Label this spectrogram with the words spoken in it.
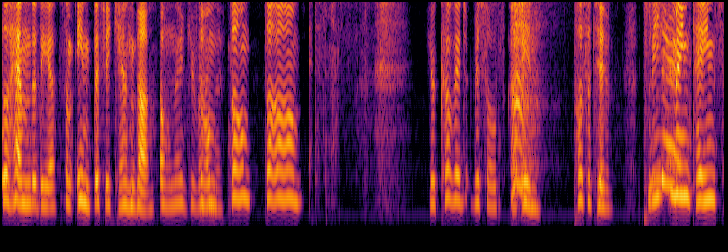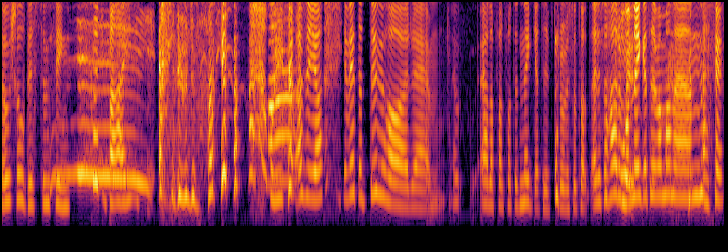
så hände det som inte fick hända. Åh nej, gud vad Dum, händer? Dum. Ett sms. Your covid results are in. Positive. Please Nej. maintain social distancing. Goodbye. Goodbye. Och jag, alltså jag, jag vet att du har eh, i alla fall fått ett negativt provresultat. Är det så här Två de är, negativa mannen. är, det-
